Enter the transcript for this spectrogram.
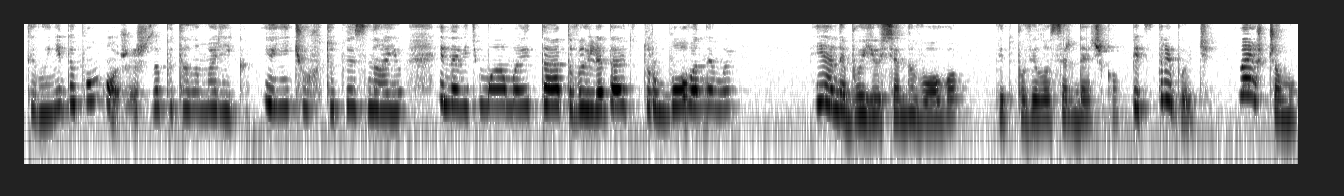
ти мені допоможеш? запитала Маріка. Я нічого тут не знаю, і навіть мама і тато виглядають стурбованими. Я не боюся нового, відповіло сердечко, підстрибуючи. Знаєш чому?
